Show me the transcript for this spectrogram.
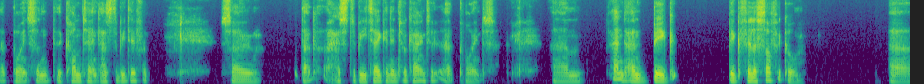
at points, and the content has to be different. So that has to be taken into account at, at points, um, and and big, big philosophical uh,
